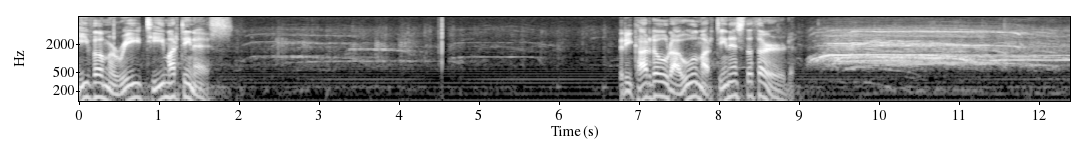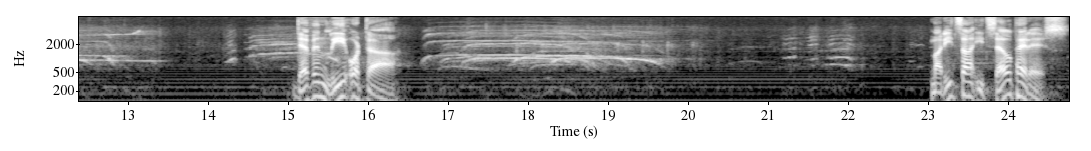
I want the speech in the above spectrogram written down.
Eva Marie T. Martinez. Ricardo Raul Martinez III. Devin Lee Orta. Maritza Itzel Perez.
